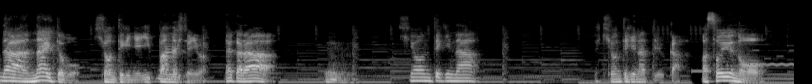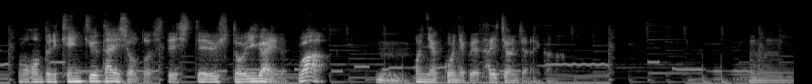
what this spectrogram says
らないと思う。基本的に一般の人には。だから、うん基本的な、基本的なっていうか、まあ、そういうのをもう本当に研究対象としてしてる人以外は、うん翻訳こんにゃくで足りちゃうんじゃないかな。うん、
